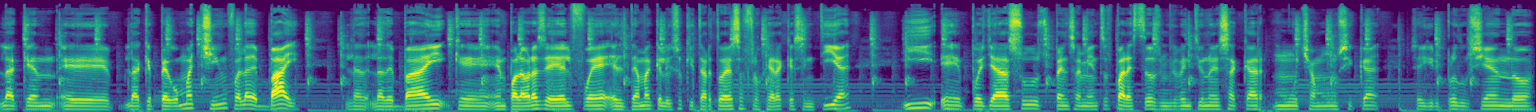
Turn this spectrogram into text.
la que, eh, la que pegó machín fue la de Bye la, de Bye, que en palabras de él fue el tema que lo hizo quitar toda esa flojera que sentía. Y eh, pues ya sus pensamientos para este 2021 es sacar mucha música, seguir produciendo,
